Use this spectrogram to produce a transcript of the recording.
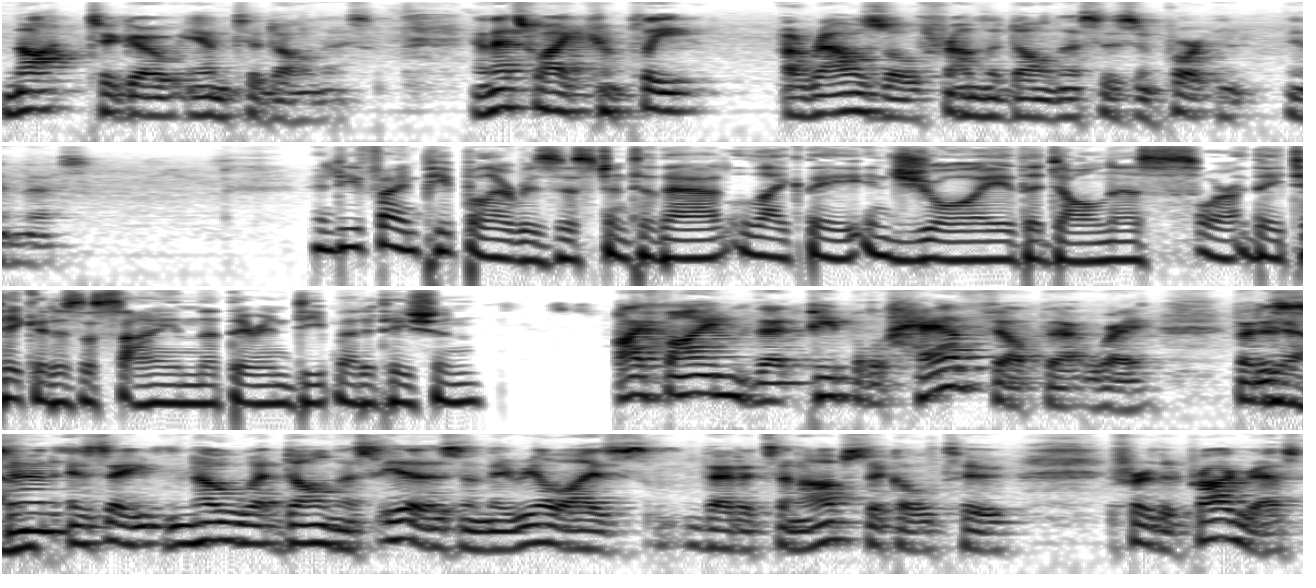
not to go into dullness. And that's why complete arousal from the dullness is important in this. And do you find people are resistant to that? Like they enjoy the dullness or they take it as a sign that they're in deep meditation? I find that people have felt that way, but as yeah. soon as they know what dullness is and they realize that it's an obstacle to further progress,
